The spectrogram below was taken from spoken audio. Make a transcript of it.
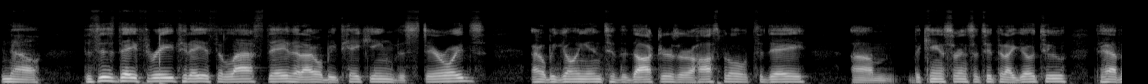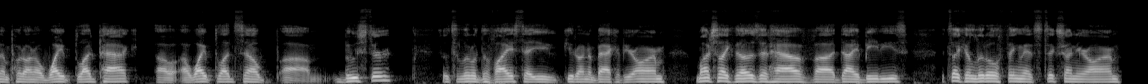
Now, this is day three. Today is the last day that I will be taking the steroids. I will be going into the doctors or a hospital today, um, the cancer institute that I go to, to have them put on a white blood pack, a, a white blood cell um, booster. So it's a little device that you get on the back of your arm, much like those that have uh, diabetes. It's like a little thing that sticks on your arm,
